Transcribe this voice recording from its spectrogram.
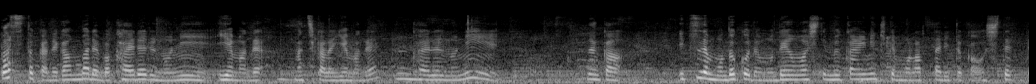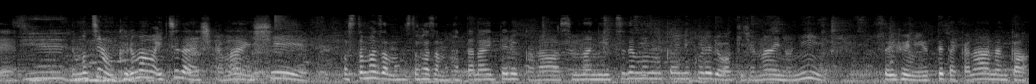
バスとかで頑張れば帰れるのに家まで。町から家までうん帰れるのに、なんかいつでもどこでも電話して迎えに来てもらったりとかをしててへでもちろん車は1台しかないしホストマザーもホストファザーも働いてるからそんなにいつでも迎えに来れるわけじゃないのにそういう風に言ってたからなんか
